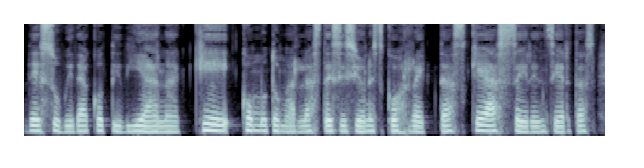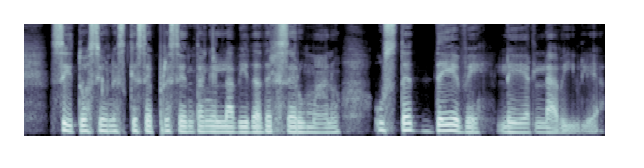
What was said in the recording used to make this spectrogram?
de su vida cotidiana, qué, cómo tomar las decisiones correctas, qué hacer en ciertas situaciones que se presentan en la vida del ser humano, usted debe leer la Biblia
